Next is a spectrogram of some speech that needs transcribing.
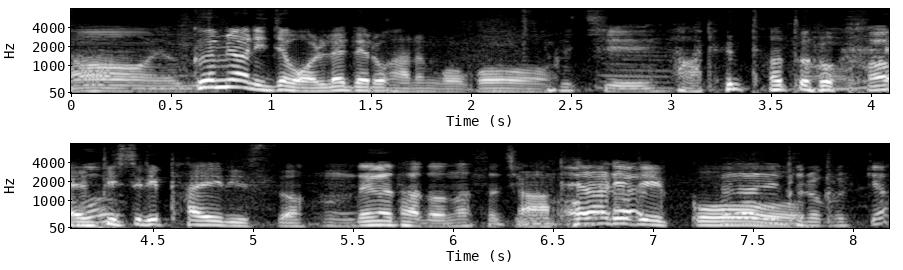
어, 여기. 끄면 이제 원래대로 가는 거고 그치. 아벤타도르 어, 하고? mp3 파일이 있어 음, 내가 다 넣어놨어, 지금. 아, 어, 페라리도 페라- 있고. 페라리 들어볼게요?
